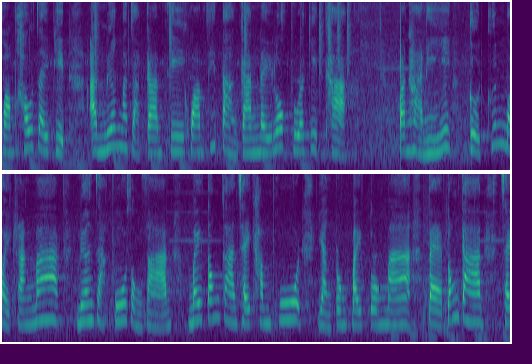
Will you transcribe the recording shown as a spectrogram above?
ความเข้าใจผิด อันเนื่องมาจากการตีความที่ต่างกันในโลกธุรกิจค่ะปัญหานี้เกิดขึ้นบ่อยครั้งมาก เนื่องจากผู้ส่งสารไม่ต้องการใช้คำพูดอย่างตรงไปตรงมา แต่ต้องการใช้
